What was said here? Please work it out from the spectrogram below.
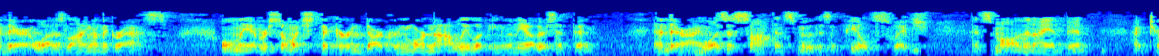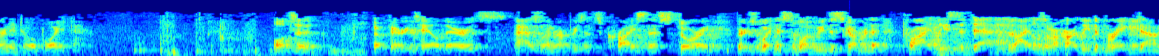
And there it was, lying on the grass, only ever so much thicker and darker and more knobbly looking than the others had been. And there I was, as soft and smooth as a peeled switch, and smaller than I had been. I'd turned into a boy again. Well, a fairy tale there is Aslan represents Christ, and that story bears witness to what we discovered that pride leads to death, the idols in our heart lead to breakdown.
